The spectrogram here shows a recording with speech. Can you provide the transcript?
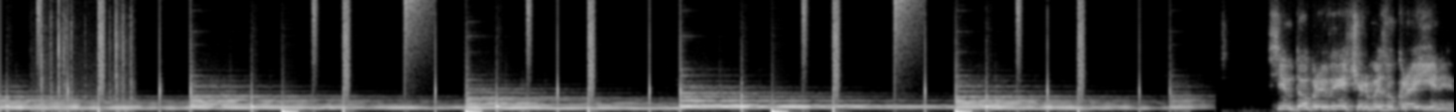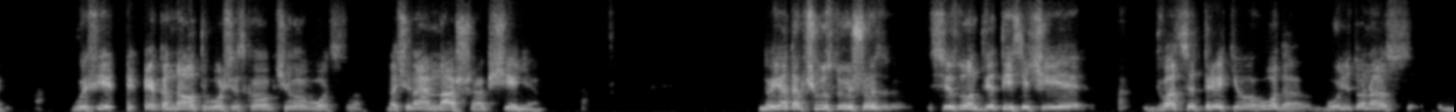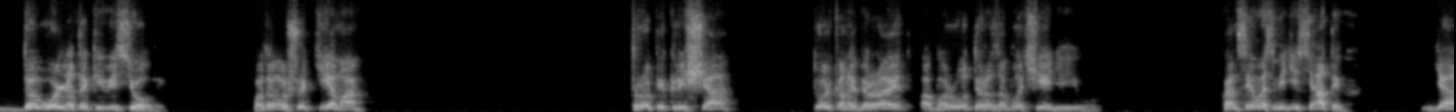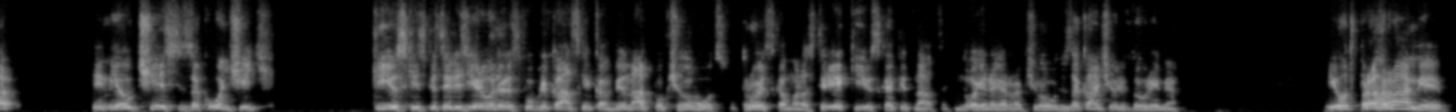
Всім добрий вечір. Ми з України. В ефірі канал Творческого пчеловодства. Начинаем наше общение. Но я так чувствую, что сезон 2023 года будет у нас довольно-таки веселый. Потому что тема тропик клеща только набирает обороты разоблачения его. В конце 80-х я имел честь закончить Киевский специализированный республиканский комбинат по пчеловодству в Троицком монастыре, Киевская, 15. Многие, наверное, пчеловоды заканчивали в то время. И вот в программе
